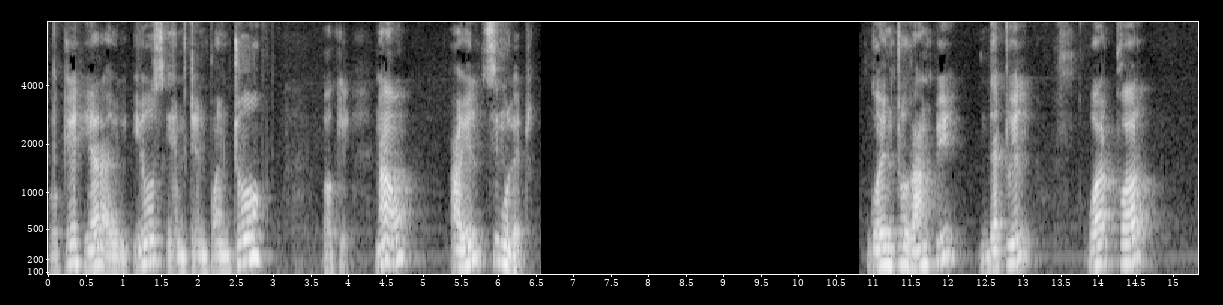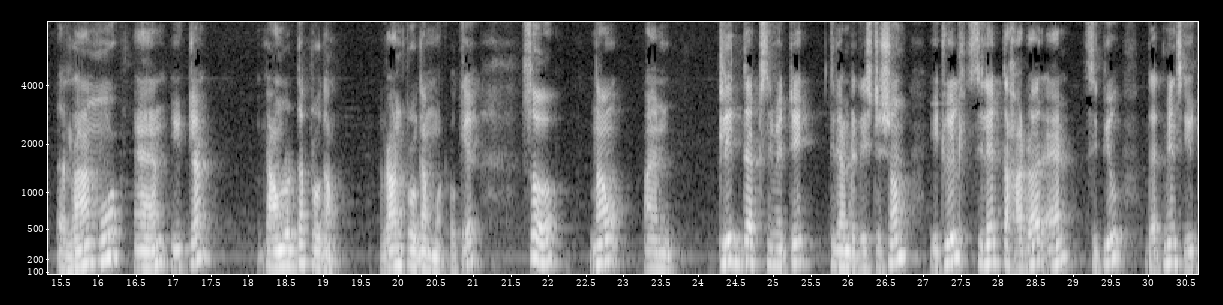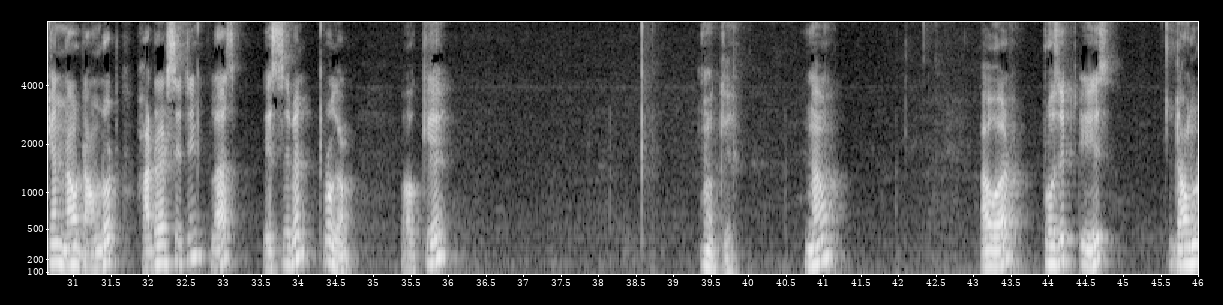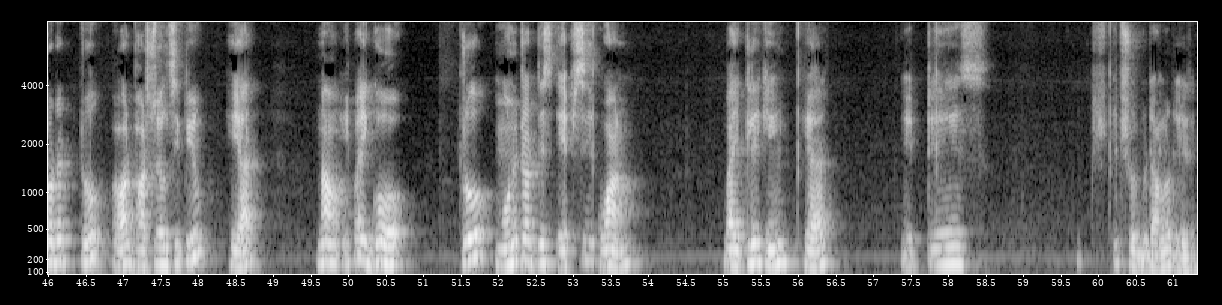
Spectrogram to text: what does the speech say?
Okay here i will use m10.2 okay now I will simulate. Going to run P that will work for run mode and you can download the program run program mode okay? So now I am click that SIMATIC 300 station. It will select the hardware and CPU that means you can now download hardware setting plus S7 program okay? Okay now our project is downloaded to our virtual CPU here. Now if I go to monitor this FC1 by clicking here it is it should be downloaded here.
